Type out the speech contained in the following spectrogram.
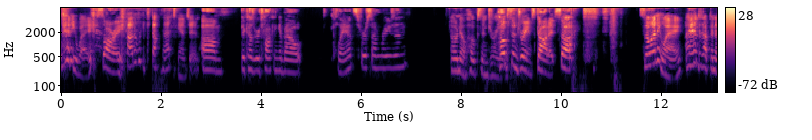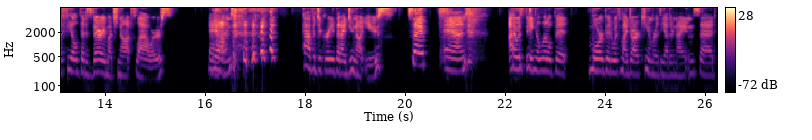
Anyway, Sorry. how do we get on that tangent? Um, because we are talking about plants for some reason. Oh no, hopes and dreams. Hopes and dreams. Got it. So, So anyway, I ended up in a field that is very much not flowers. No. And have a degree that I do not use. same. And I was being a little bit morbid with my dark humor the other night and said,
